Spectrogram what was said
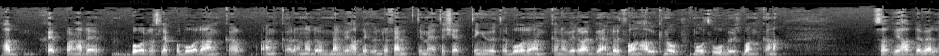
hade, skepparen hade båda släppa båda ankar, ankaren och då, men vi hade 150 meter kätting ut av båda ankarna och vi raggade ändå två och en halv knop mot Hoburgsbankarna. Så att vi hade väl,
